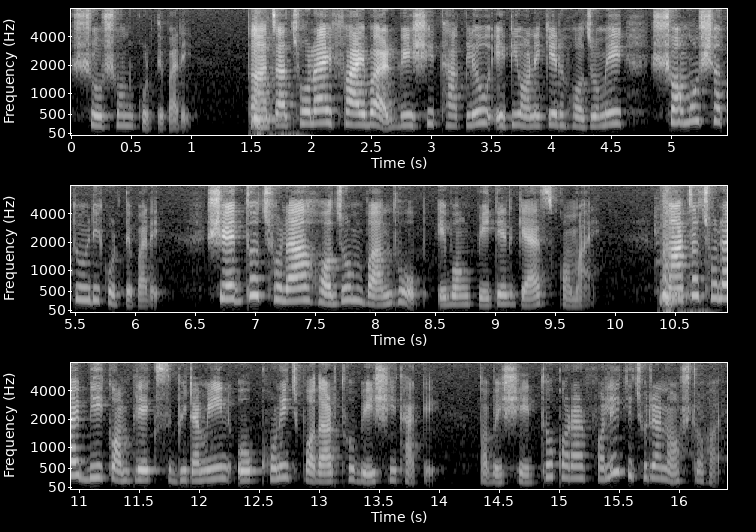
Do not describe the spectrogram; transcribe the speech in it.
শোষণ করতে পারে। কাঁচা ছোলায় ফাইবার বেশি থাকলেও এটি অনেকের হজমে সমস্যা তৈরি করতে পারে। সেদ্ধ ছোলা হজম বান্ধব এবং পেটের গ্যাস কমায়। কাঁচা ছোলায় বি কমপ্লেক্স ভিটামিন ও খনিজ পদার্থ বেশি থাকে, তবে সেদ্ধ করার ফলে কিছুটা নষ্ট হয়,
